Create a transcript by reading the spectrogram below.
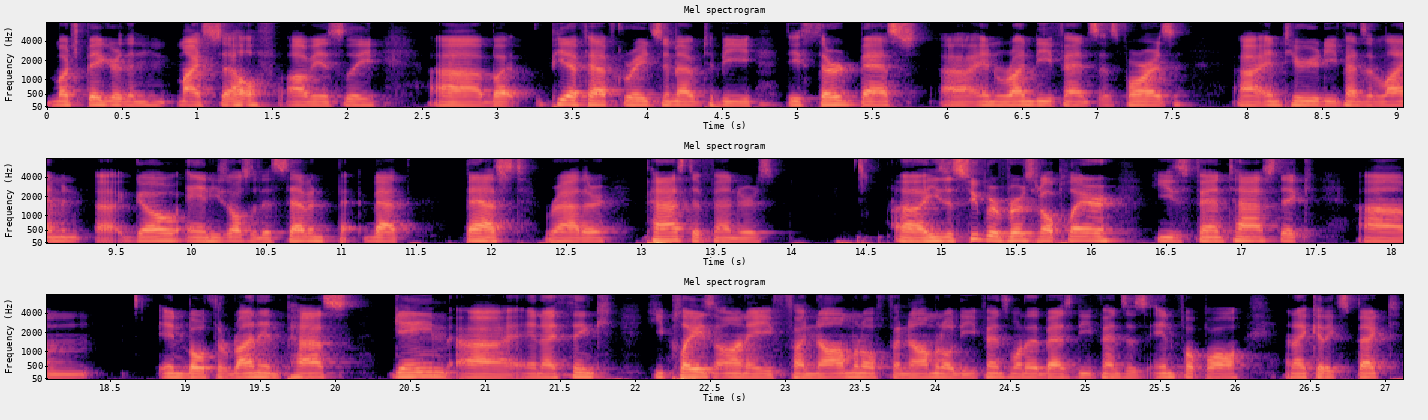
much bigger than myself, obviously. Uh, but PFF grades him out to be the third best uh, in run defense as far as uh, interior defensive linemen uh, go, and he's also the seventh best, best rather pass defenders. Uh, he's a super versatile player. He's fantastic um, in both the run and pass game, uh, and I think he plays on a phenomenal, phenomenal defense, one of the best defenses in football, and I could expect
